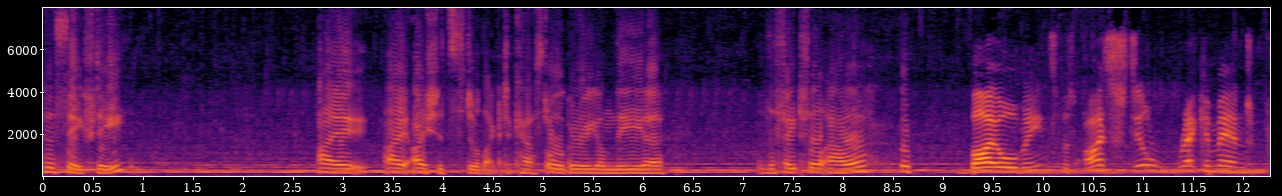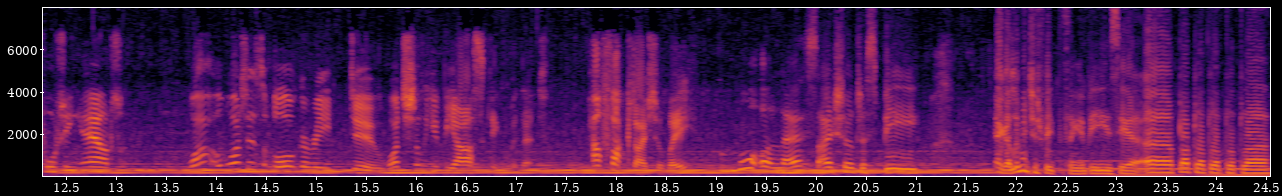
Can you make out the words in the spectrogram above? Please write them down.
her safety, I, I, I should still like to cast augury on the, uh, the fateful hour. By all means, but I still recommend putting out. What, what does augury do? What shall you be asking with it? How fucked I shall be? More or less, I shall just be. Hang on, let me just read the thing, it'd be easier. Uh, blah blah blah blah blah.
